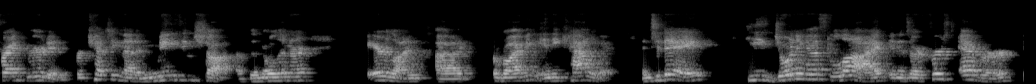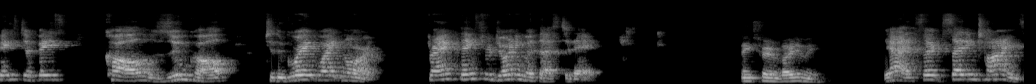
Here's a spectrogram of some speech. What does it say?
Frank Reardon for catching that amazing shot of the Nolinor airline uh, arriving in Iqaluit. And today, he's joining us live, and it's our first ever face to face call, Zoom call, to the Great White North. Frank, thanks for joining with us today. Thanks for inviting me. Yeah, it's exciting times.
